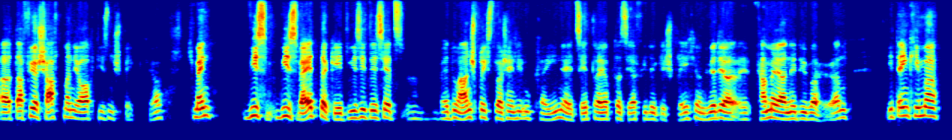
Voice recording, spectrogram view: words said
äh, dafür schafft man ja auch diesen Speck. Ja. Ich meine, wie es weitergeht, wie sich das jetzt, weil du ansprichst wahrscheinlich Ukraine etc., ich habe da sehr viele Gespräche und würde ja, kann man ja nicht überhören. Ich denke immer,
